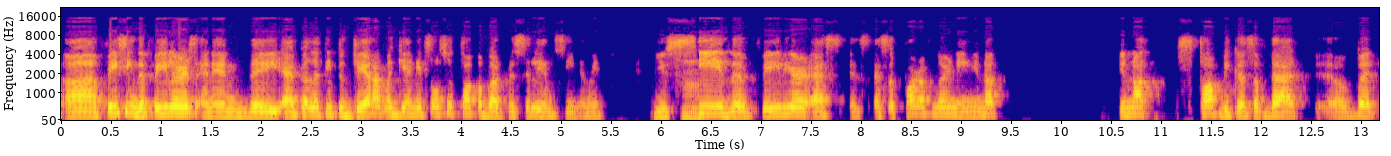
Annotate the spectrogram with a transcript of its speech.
uh, facing the failures and then the ability to get up again it's also talk about resiliency. I mean you see the failure as, as as a part of learning. You're not you're not stopped because of that uh, but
